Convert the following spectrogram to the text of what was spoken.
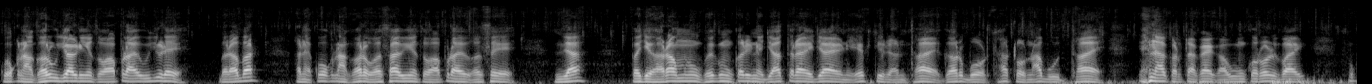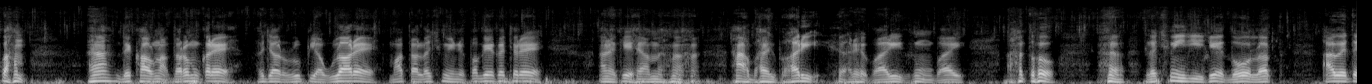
કોકના ઘર ઉજાડીએ તો આપણા ઉજળે. બરાબર? અને કોકના ઘર વસાવીએ તો આપણા વસે જા પછી હરામનું ભેગું કરીને જાત્રાએ જાય ને એક્સિડન્ટ થાય ગરબોડ થાટો નાબૂદ થાય, એના કરતાં કાંઈક આવું કરો ને ભાઈ. શું કામ? હા? દેખાવના ધર્મ કરે, હજારો રૂપિયા ઉલારે, માતા લક્ષ્મીને પગે કચરે. અને કે અમે, હા ભાઈ, ભારી. અરે ભારી શું ભાઈ? આ તો લક્ષ્મીજી છે, દો લત. આવે તો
